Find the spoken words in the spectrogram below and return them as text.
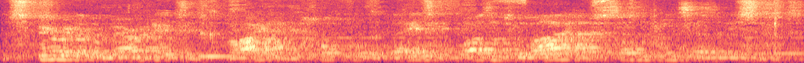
The spirit of America is as bright and hopeful today as it was in July of 1776.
